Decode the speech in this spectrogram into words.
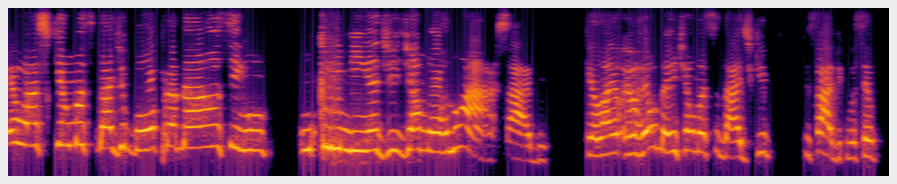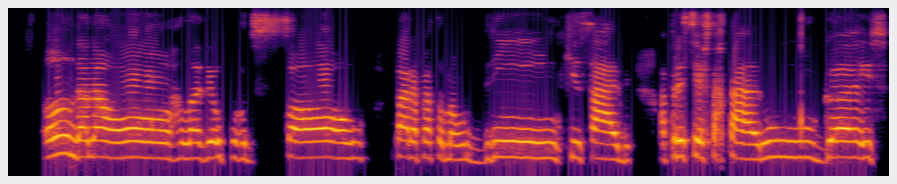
eu acho que é uma cidade boa para dar, assim, um, um climinha de, de amor no ar, sabe? Porque lá eu, eu realmente é uma cidade que, que, sabe, que você anda na orla, vê o pôr do sol, para para tomar um drink, sabe? Aprecia as tartarugas.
